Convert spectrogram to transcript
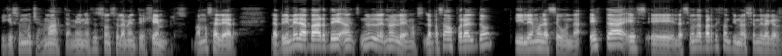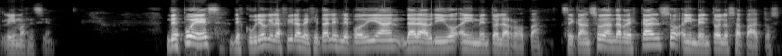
Y que son muchas más también. Estos son solamente ejemplos. Vamos a leer la primera parte, ah, no, leemos, la pasamos por alto y leemos la segunda. Esta es, eh, la segunda parte es continuación de la que leímos recién. Después descubrió que las fibras vegetales le podían dar abrigo e inventó la ropa. Se cansó de andar descalzo e inventó los zapatos.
